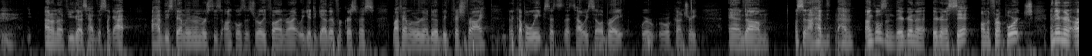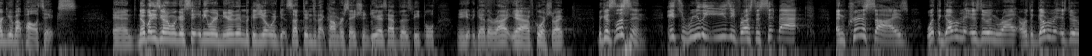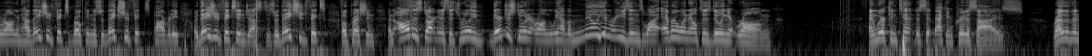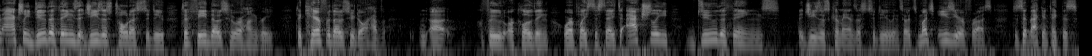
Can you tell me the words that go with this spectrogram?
I don't know if you guys have this. Like, I, I have these family members, these uncles. It's really fun, right? We get together for Christmas. My family, we're going to do a big fish fry in a couple weeks. That's that's how we celebrate. We're rural country, and um, listen, I have I have uncles, and they're gonna they're gonna sit on the front porch and they're gonna argue about politics, and nobody's gonna want to go sit anywhere near them because you don't want to get sucked into that conversation. Do you guys have those people when you get together? Right? Yeah, of course, right? Because listen, it's really easy for us to sit back and criticize what the government is doing right or the government is doing wrong and how they should fix brokenness or they should fix poverty or they should fix injustice or they should fix oppression and all this darkness it's really they're just doing it wrong and we have a million reasons why everyone else is doing it wrong. And we're content to sit back and criticize rather than actually do the things that Jesus told us to do to feed those who are hungry to care for those who don't have uh, food or clothing or a place to stay to actually do the things that Jesus commands us to do. And so it's much easier for us to sit back and take this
